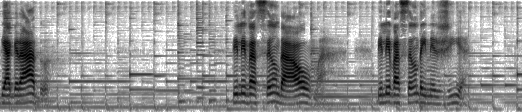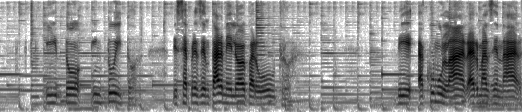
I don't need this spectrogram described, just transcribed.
de agrado, de elevação da alma, de elevação da energia. E do intuito de se apresentar melhor para o outro, de acumular, armazenar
